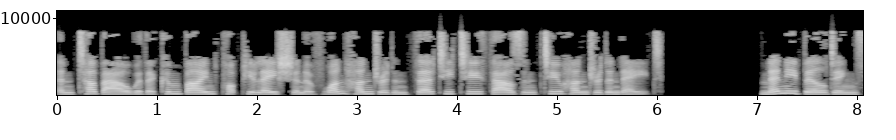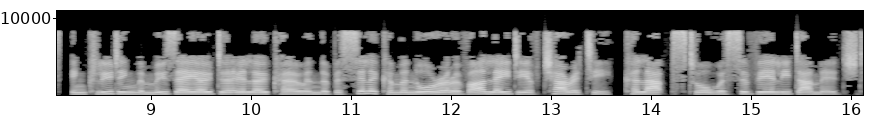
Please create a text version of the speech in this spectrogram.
and Tubao with a combined population of 132,208. Many buildings, including the Museo de Iloco and the Basilica Minora of Our Lady of Charity, collapsed or were severely damaged.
